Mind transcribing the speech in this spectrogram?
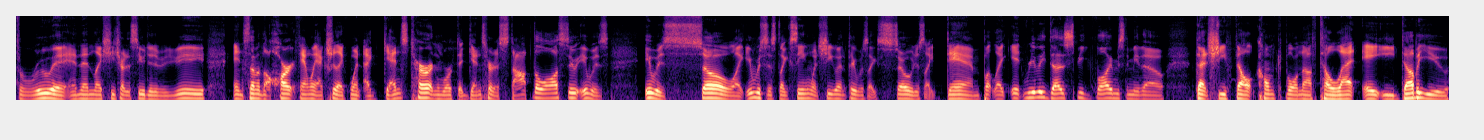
through it and then like she tried to sue WWE and some of the Hart family actually like went against her and worked against her to stop the lawsuit. It was it was so like it was just like seeing what she went through was like so just like damn. But like it really does speak volumes to me though that she felt comfortable enough to let AEW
